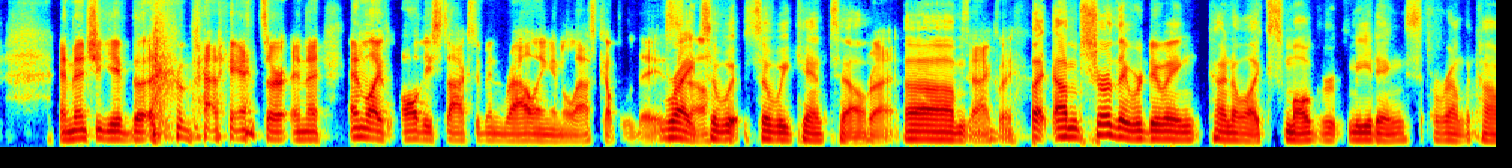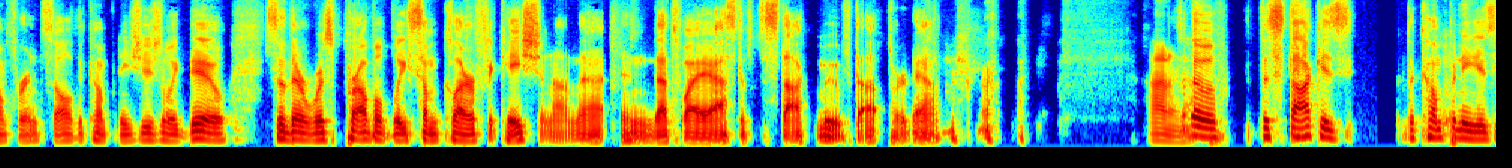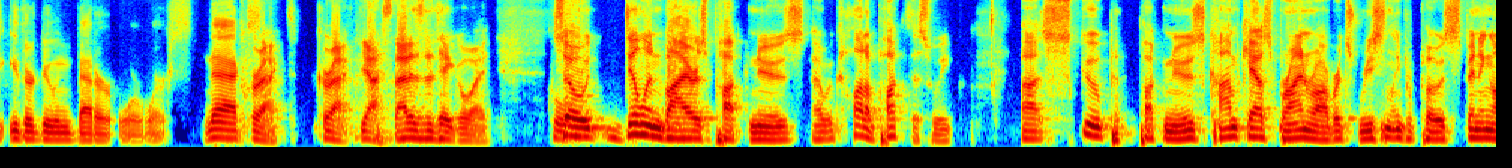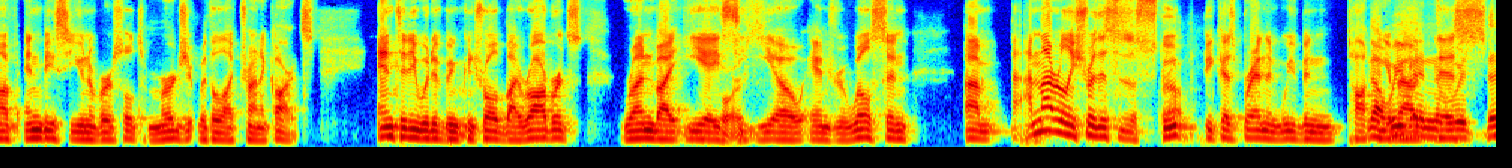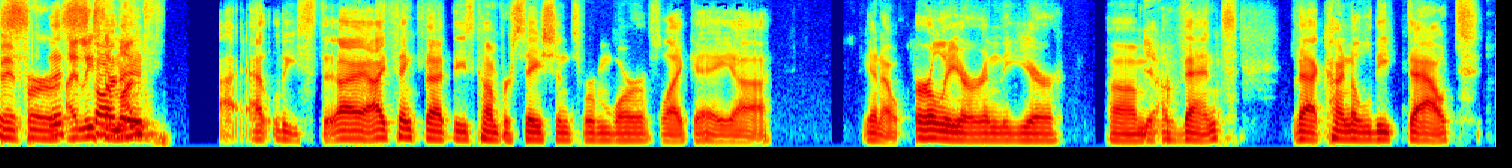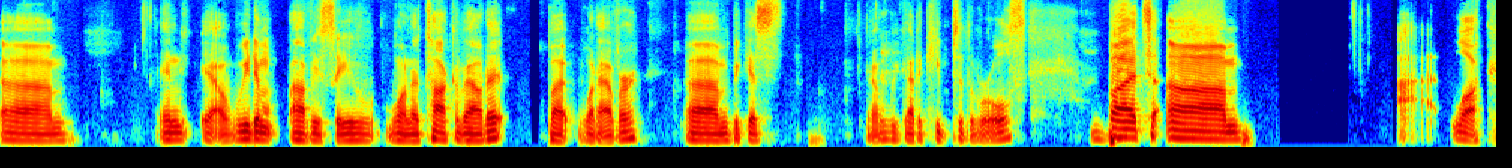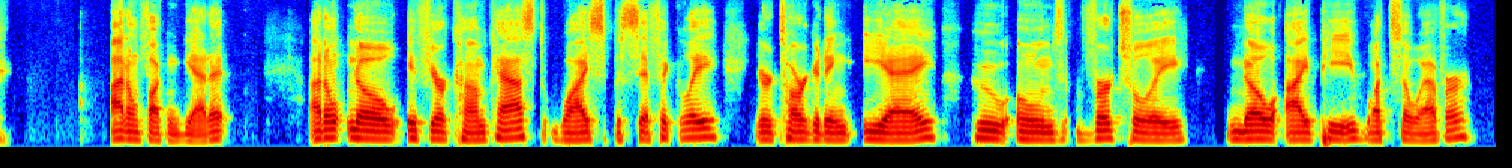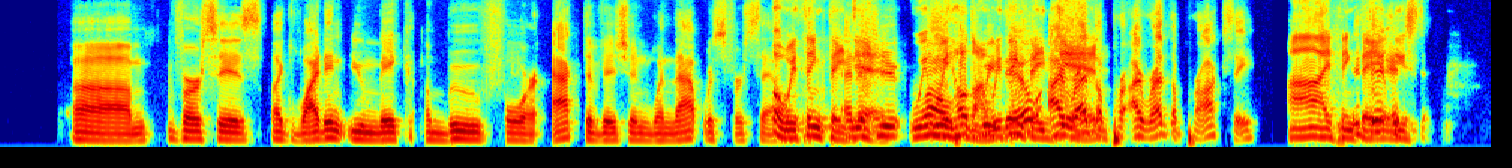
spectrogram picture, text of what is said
And then she gave the that answer, and then and like all these stocks have been rallying in the last couple of days. right. So we, so we can't tell. right, Um, exactly. but I'm sure they were doing kind of like small group meetings around the conference. All the companies usually do. So there was probably some clarification on that, and that's why I asked if the stock moved up or down. I don't know. So the stock is the company is either doing better or worse. Next, Correct. Correct. Yes, that is the takeaway. Cool. So Dylan Byers puck news. Uh, we've got a lot of puck this week. Uh, Scoop puck news. Comcast Brian Roberts recently proposed spinning off NBC Universal to merge it with Electronic Arts. Entity would have been controlled by Roberts, run by EA CEO Andrew Wilson. Um, I'm not really sure this is a scoop because Brandon, we've been talking No, we've about been with this, this- for this at least started- a month. At least I, I think that these conversations were more of like a uh, you know earlier in the year um, Yeah. event that kind of leaked out um, and yeah we didn't obviously want to talk about it but whatever um, because you know we got to keep to the rules but um, I, look I don't fucking get it. I don't know if you're Comcast, why specifically you're targeting EA, who owns virtually no IP whatsoever. Um, versus like, why didn't you make a move for Activision when that was for sale? Oh, we think they And did. you- we, well, we hold on. We, think do. they did. I read the pro- I read the proxy. I think It they did- at least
